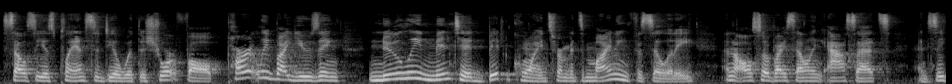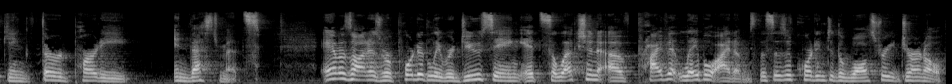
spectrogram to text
Celsius plans to deal with the shortfall partly by using newly minted bitcoins from its mining facility and also by selling assets and seeking third party investments. Amazon is reportedly reducing its selection of private label items. This is according to the Wall Street Journal.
